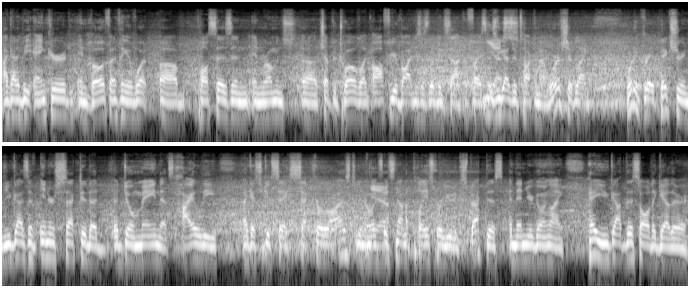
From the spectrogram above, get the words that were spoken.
I got to be anchored in both. I think of what uh, Paul says in, in Romans uh, chapter 12, like offer your bodies as living sacrifice. As yes. you guys are talking about worship, like what a great picture. And you guys have intersected a, a domain that's highly, I guess you could say, secularized. You know, yeah. it's, it's not a place where you'd expect this. And then you're going like, hey, you got this all together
